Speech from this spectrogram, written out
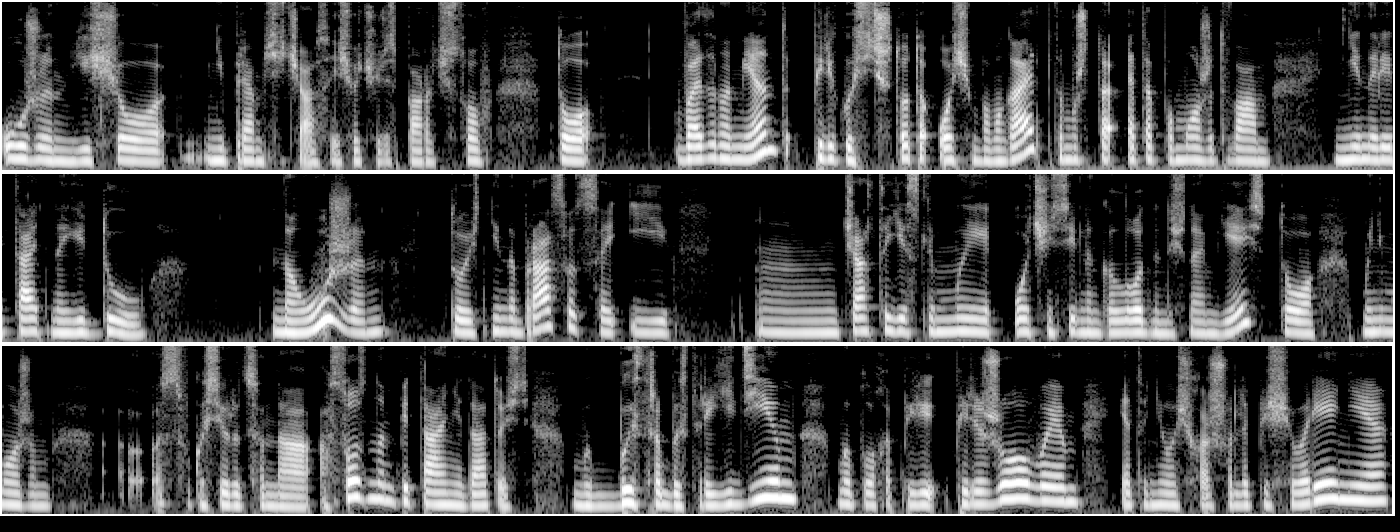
ужин еще не прямо сейчас, а еще через пару часов, то в этот момент перекусить что-то очень помогает, потому что это поможет вам не налетать на еду на ужин, то есть не набрасываться и часто, если мы очень сильно голодны начинаем есть, то мы не можем э, сфокусироваться на осознанном питании, да, то есть мы быстро-быстро едим, мы плохо пережевываем, это не очень хорошо для пищеварения,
